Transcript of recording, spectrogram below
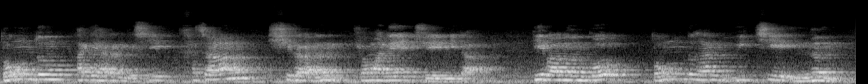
동등하게 하는 것이 가장 싫어하는 교만의 죄입니다. 비방은 곧 동등한 위치에 있는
